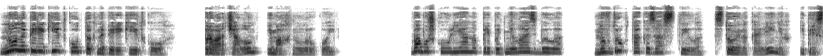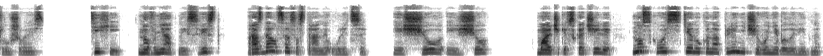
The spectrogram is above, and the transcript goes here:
«Ну, на перекидку, так на перекидку!» — проворчал он и махнул рукой. Бабушка Ульяна приподнялась было, но вдруг так и застыла, стоя на коленях и прислушиваясь. Тихий, но внятный свист раздался со стороны улицы. Еще и еще. Мальчики вскочили, но сквозь стену конопли ничего не было видно.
